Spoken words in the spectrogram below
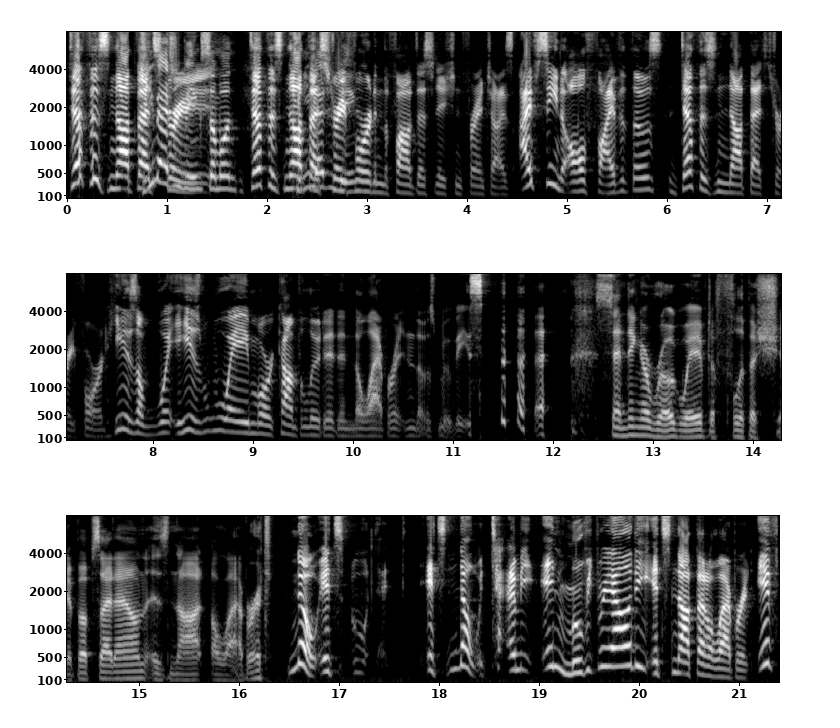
Death is not that Can you imagine straight. being someone- Death is not that imagine being- straightforward in the Final Destination franchise. I've seen all five of those. Death is not that straightforward. He is a way, he is way more convoluted and elaborate in those movies. sending a rogue wave to flip a ship upside down is not elaborate no, it's it's no. I mean, in movie reality, it's not that elaborate. If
